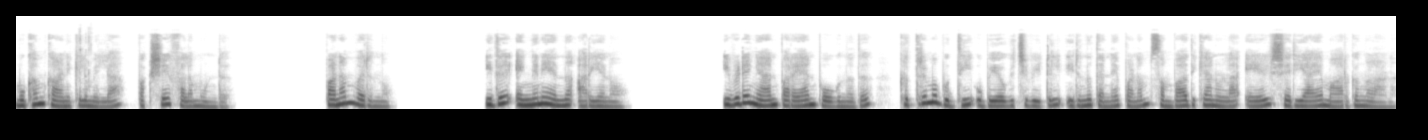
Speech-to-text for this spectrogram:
മുഖം കാണിക്കലുമില്ല പക്ഷേ ഫലമുണ്ട്. പണം വരുന്നു. ഇത് എങ്ങനെയെന്ന് അറിയണോ? ഇവിടെ ഞാൻ പറയാൻ പോകുന്നത് കൃത്രിമ ബുദ്ധി ഉപയോഗിച്ച് വീട്ടിൽ ഇരുന്നു തന്നെ പണം സമ്പാദിക്കാനുള്ള ഏഴ് ശരിയായ മാർഗങ്ങളാണ്.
